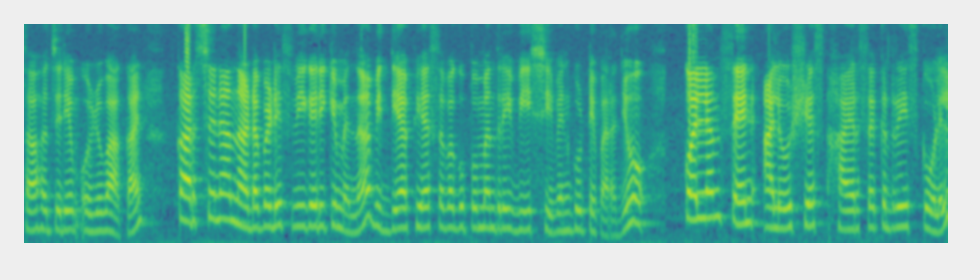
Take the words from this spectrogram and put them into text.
സാഹചര്യം ഒഴിവാക്കാൻ കർശന നടപടി സ്വീകരിക്കുമെന്ന് വിദ്യാഭ്യാസ വകുപ്പ് മന്ത്രി വി ശിവൻകുട്ടി പറഞ്ഞു. Kollam saint Aloysius higher secondary സ്കൂളിൽ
